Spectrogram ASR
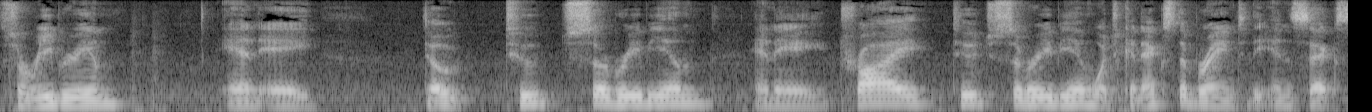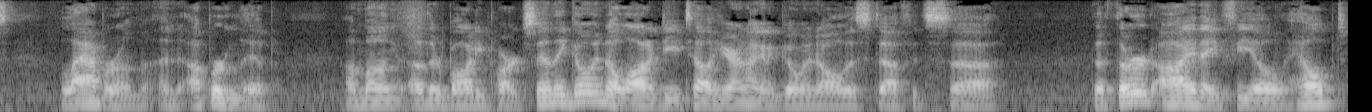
cerebrium, and a dotoocerebrium, and a tritoocerebrium, which connects the brain to the insect's labrum, an upper lip, among other body parts. And they go into a lot of detail here. I'm not going to go into all this stuff. It's uh, the third eye they feel helped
